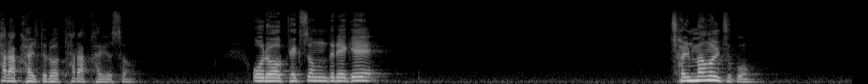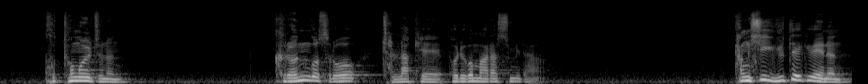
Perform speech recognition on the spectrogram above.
타락할 대로 타락하여서 오히려 백성들에게 절망을 주고 고통을 주는 그런 것으로 전락해 버리고 말았습니다. 당시 유대교회는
